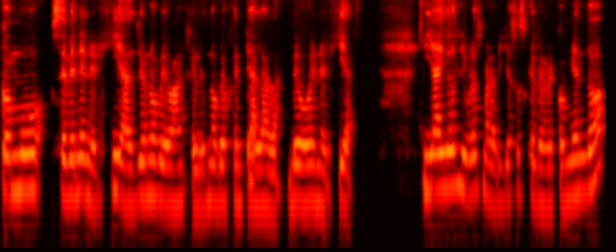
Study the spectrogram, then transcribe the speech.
Cómo se ven energías, yo no veo ángeles, no veo gente alada, veo energías. Y hay dos libros maravillosos que les recomiendo,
